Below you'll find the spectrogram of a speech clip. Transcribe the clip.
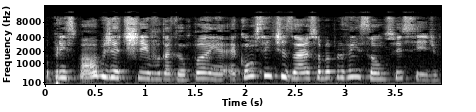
O principal objetivo da campanha é conscientizar sobre a prevenção do suicídio.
